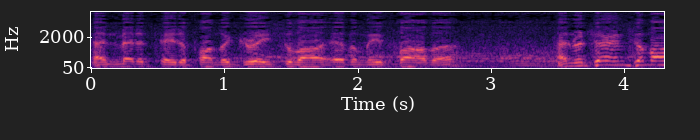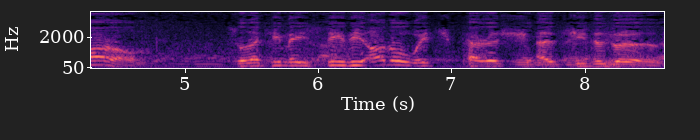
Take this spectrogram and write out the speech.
and meditate upon the grace of our Heavenly Father, and return tomorrow, so that ye may see the other witch perish as she deserves.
